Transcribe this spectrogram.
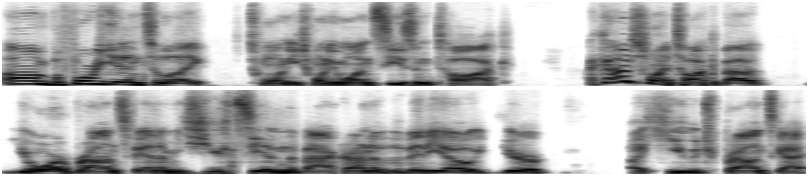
Um, before we get into like 2021 season talk, I kind of just want to talk about your Browns fandom. You can see it in the background of the video. You're a huge Browns guy.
